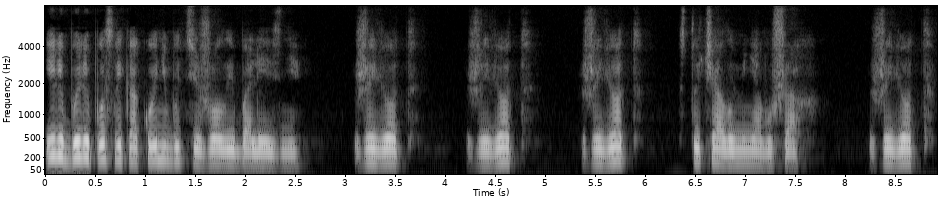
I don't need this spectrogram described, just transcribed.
или были после какой-нибудь тяжелой болезни. Живет, живет, живет, стучал у меня в ушах. Живет.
